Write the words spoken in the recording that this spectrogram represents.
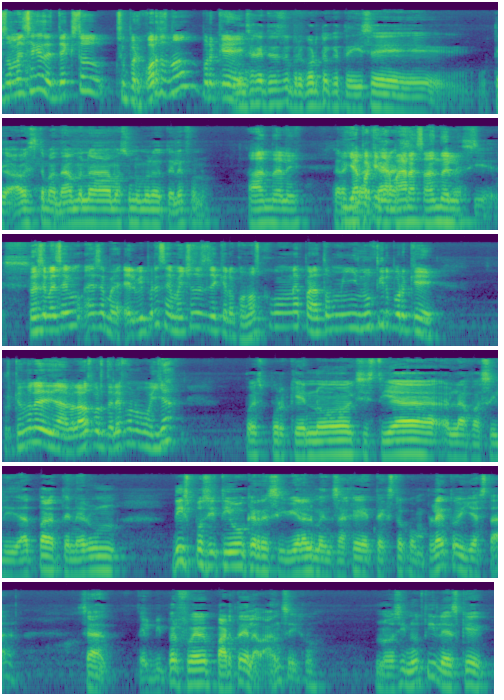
Son mensajes de texto súper cortos, ¿no? Porque. mensaje te súper corto que te dice, te- a veces te mandaban nada más un número de teléfono. Ándale. Para y ya para que llamaras, ándale. Así es. Pero se me hace, el Viper se me ha hecho desde que lo conozco un aparato muy inútil porque. ¿Por qué no le hablabas por teléfono y ya? Pues porque no existía la facilidad para tener un dispositivo que recibiera el mensaje de texto completo y ya está. O sea, el Viper fue parte del avance, hijo. No es inútil, es que,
